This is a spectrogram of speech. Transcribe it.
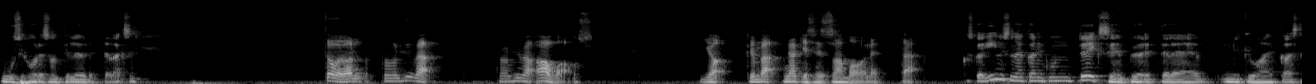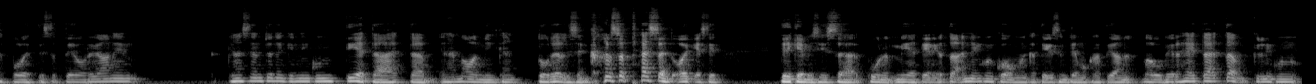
uusi horisontti löydettäväksi. Tuo on, tuo on, hyvä, tuo on hyvä avaus. Ja kyllä mä näkisin samoin, että... Koska ihmisen, joka niin töikseen pyörittelee nykyaikaista poliittista teoriaa, niin kyllähän se nyt jotenkin niin kuin tietää, että enhän mä ole minkään todellisen kanssa tässä nyt oikeasti tekemisissä, kun mietin jotain niin kuin kommunikatiivisen demokratian valuvirheitä, että kyllä niin kuin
